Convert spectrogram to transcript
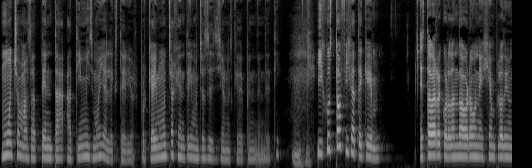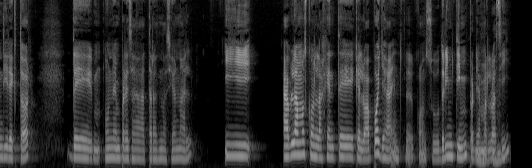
mucho más atenta a ti mismo y al exterior, porque hay mucha gente y muchas decisiones que dependen de ti. Y justo fíjate que estaba recordando ahora un ejemplo de un director de una empresa transnacional y hablamos con la gente que lo apoya, con su Dream Team, por llamarlo así.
